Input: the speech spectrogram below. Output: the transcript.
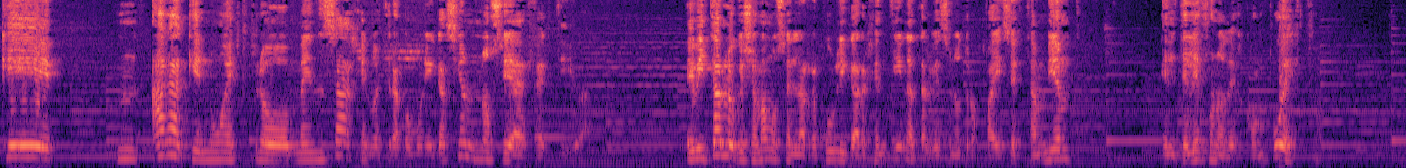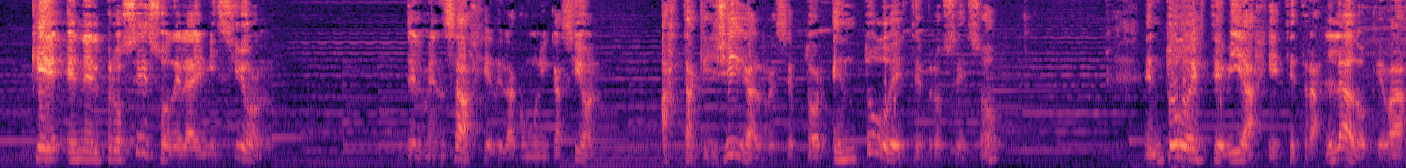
que mm, haga que nuestro mensaje, nuestra comunicación no sea efectiva. Evitar lo que llamamos en la República Argentina, tal vez en otros países también, el teléfono descompuesto. Que en el proceso de la emisión del mensaje, de la comunicación, hasta que llega al receptor, en todo este proceso, en todo este viaje, este traslado que va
